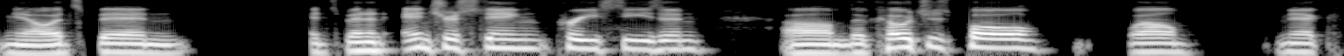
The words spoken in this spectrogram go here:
you know, it's been it's been an interesting preseason. Um, the coaches poll, well, Nick,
